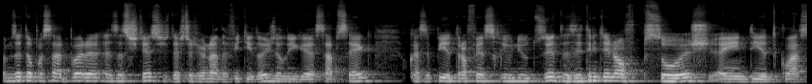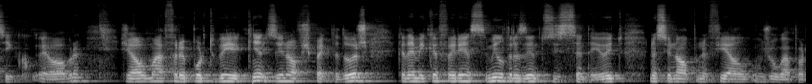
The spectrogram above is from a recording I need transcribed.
Vamos então passar para as assistências desta jornada 22 da Liga SAPSEG. O Casa Pia Trofense reuniu 239 pessoas em dia de clássico é obra. Já o Mafra Porto B, 509 espectadores. Académica Feirense, 1368. Nacional Penafiel, um jogo à porta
